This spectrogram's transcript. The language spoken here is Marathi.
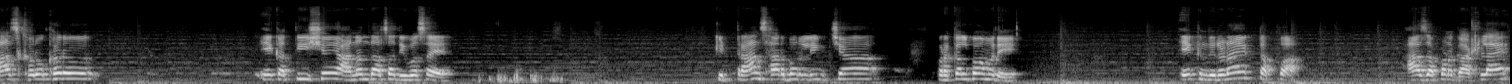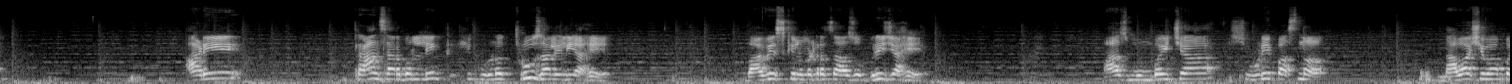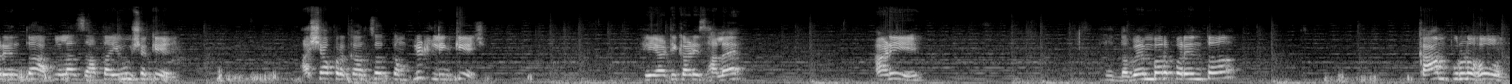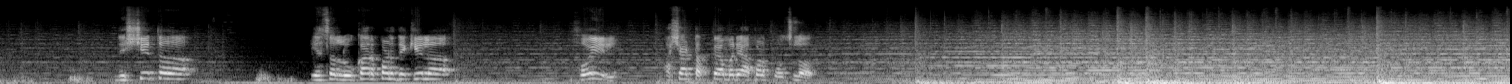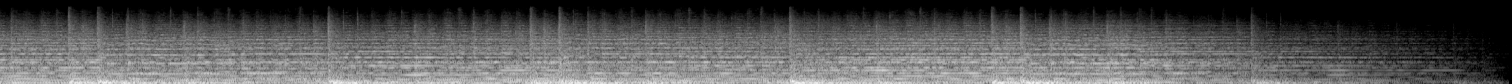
आज खरोखर एक अतिशय आनंदाचा दिवस आहे की ट्रान्स हार्बर लिंकच्या प्रकल्पामध्ये एक निर्णायक टप्पा आज आपण गाठलाय. आणि ट्रान्स हार्बर लिंक ही पूर्ण थ्रू झालेली आहे. बावीस किलोमीटरचा हा जो ब्रिज आहे आज मुंबईच्या शिवडीपासनं नावाशिवापर्यंत आपल्याला जाता येऊ शकेल अशा प्रकारचं कंप्लीट लिंकेज हे या ठिकाणी झालंय आणि नोव्हेंबरपर्यंत काम पूर्ण होऊन निश्चित याचं लोकार्पण देखील होईल अशा टप्प्यामध्ये आपण पोचलो आहोत.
